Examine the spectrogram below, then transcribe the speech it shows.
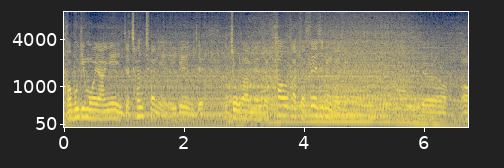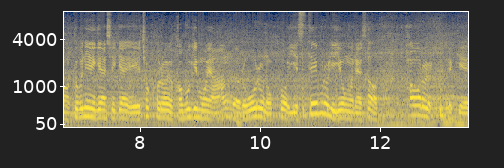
거북이 모양이 이제 천천히 이게 이제 이쪽으로 하면 이제 파워가 더 세지는 거죠. 어, 그분이 얘기하시기에 이 초크를 거북이 모양 그 로우로 놓고 이 스테이블을 이용을 해서 파워를 이렇게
